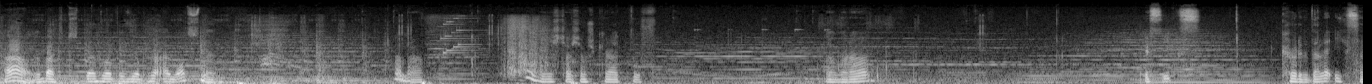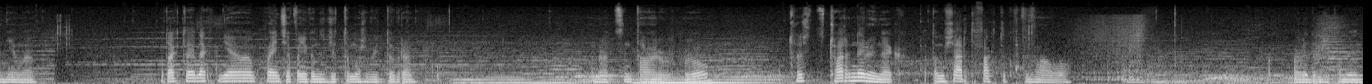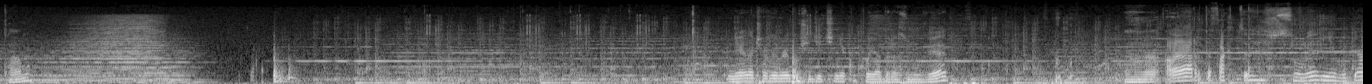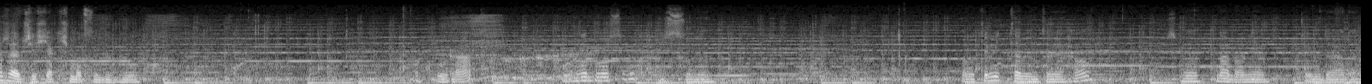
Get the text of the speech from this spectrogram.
A, zobacz, to sprawiło pewnie a mocne. Dobra. No, 28 szkieletów. Dobra. Jest X. Kurde, dalej X nie ma. Bo tak to jednak nie mam pojęcia poniekąd, gdzie to może być dobra. Dobra, Centaur Blue. To jest czarny rynek. Tam się artefakty kupowało. Ale dobrze pamiętam. Nie, na czarnym rynku się dzieci nie kupuje, od razu mówię. E, ale artefakty w sumie nie głupia rzecz, jeśli jakiś mocny by był. Akurat. Można było sobie kupić w sumie. No bo tymi te bym dojechał. W sumie, dobra, nie, tym dojadę.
